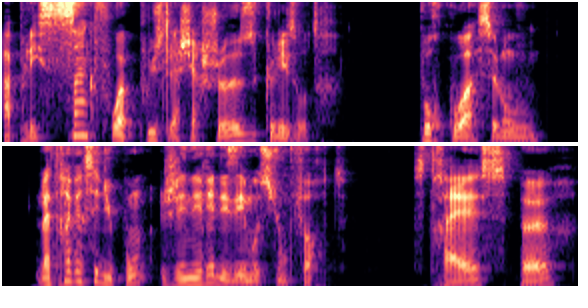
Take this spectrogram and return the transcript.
appelaient cinq fois plus la chercheuse que les autres. Pourquoi, selon vous? La traversée du pont générait des émotions fortes. Stress, peur,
